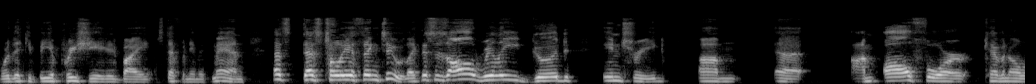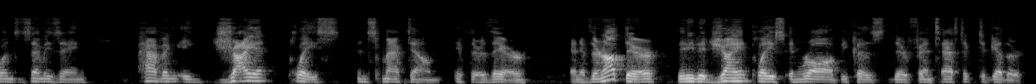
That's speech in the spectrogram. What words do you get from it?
where they could be appreciated by Stephanie McMahon. That's that's totally a thing too. Like this is all really good intrigue. Um, uh, I'm all for Kevin Owens and Sami Zayn having a giant place in SmackDown if they're there. And if they're not there, they need a giant place in Raw because they're fantastic together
